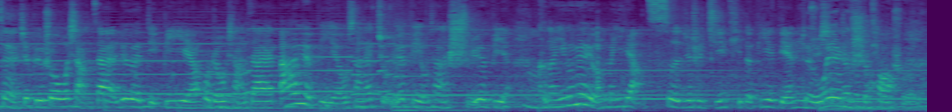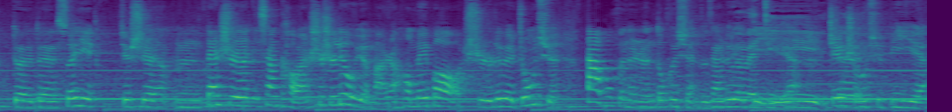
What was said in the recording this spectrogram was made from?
对就比如说我想在六月底毕业，或者我想在八月毕业，我想在九月毕业，我想在十月毕业，可能一个月有那么一两次就是集体的毕业典礼举行的时候。对对，所以就是嗯，但是你像考完试是六月嘛，然后 Mayball 是六月中旬，大部分的人都会选择在六六月底底这个时候去毕业。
